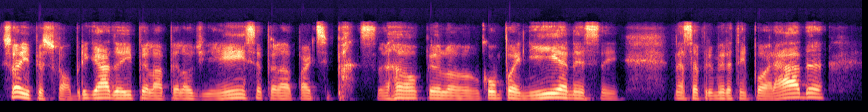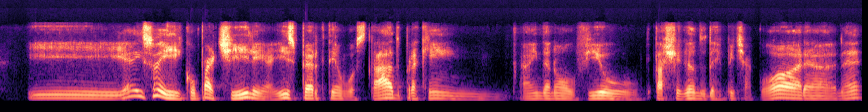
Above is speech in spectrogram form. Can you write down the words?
Isso aí, pessoal. Obrigado aí pela, pela audiência, pela participação, pela companhia nesse, nessa primeira temporada. E é isso aí. Compartilhem aí. Espero que tenham gostado. Para quem ainda não ouviu, está chegando de repente agora, né?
